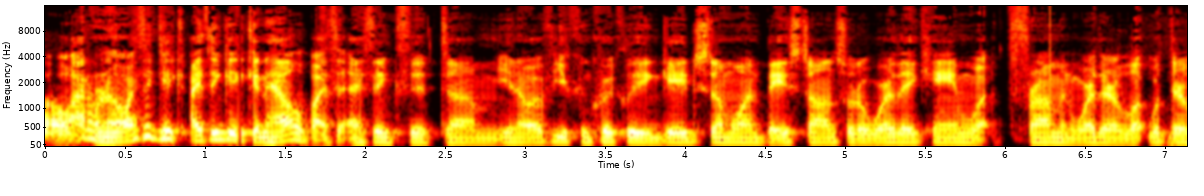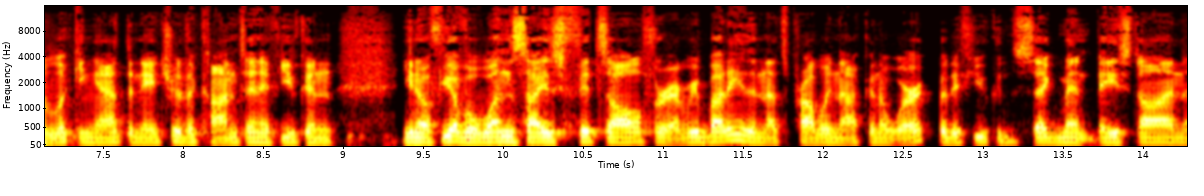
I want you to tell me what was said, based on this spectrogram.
Oh, I don't know. I think it, I think it can help. I, th- I think that um, you know if you can quickly engage someone based on sort of where they came what, from and where they're lo- what they're looking at, the nature of the content. If you can, you know, if you have a one size fits all for everybody, then that's probably not going to work. But if you can segment based on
